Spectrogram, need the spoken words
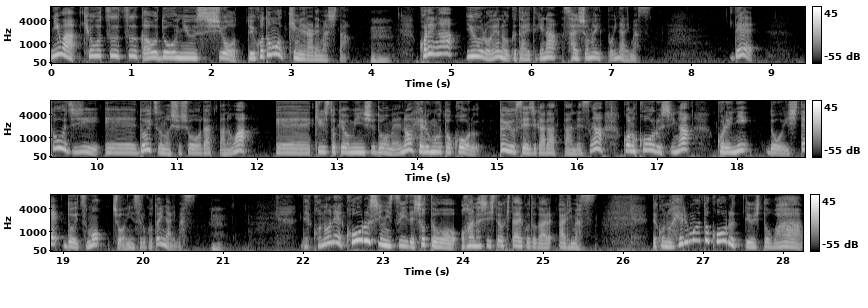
には共通通貨を導入しようということも決められました、うん、これがユーロへの具体的な最初の一歩になりますで当時、えー、ドイツの首相だったのは、えー、キリスト教民主同盟のヘルムート・コールという政治家だったんですがこのコール氏がこれに同意してドイツも調印することになります。うん、でこのねコール氏についてちょっとお話ししておきたいことがあります。でこのヘルムート・コールっていう人は、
